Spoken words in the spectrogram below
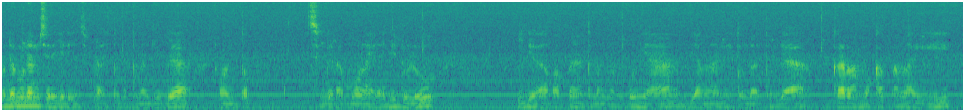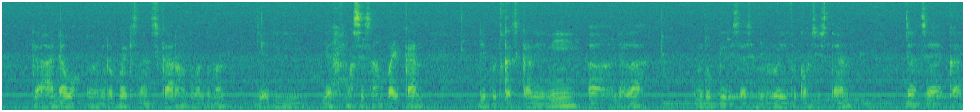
mudah-mudahan bisa jadi inspirasi teman-teman juga untuk segera mulai aja dulu. Ide apa pun yang teman-teman punya jangan ditunda-tunda. Karena mau kapan lagi gak ada waktu yang terbaik selain sekarang teman-teman. Jadi yang masih sampaikan di podcast kali ini uh, adalah untuk diri saya sendiri itu konsisten. Dan saya akan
